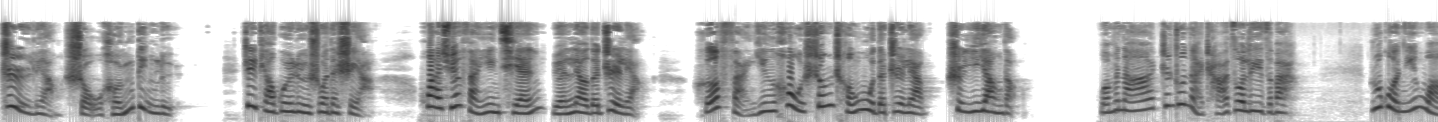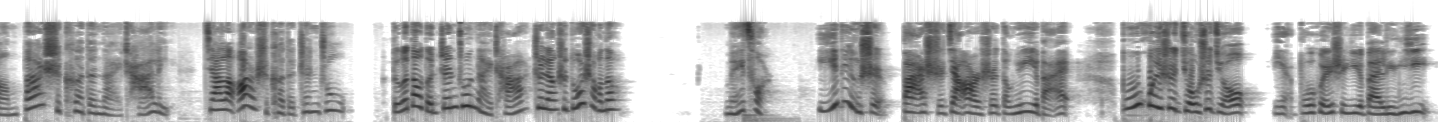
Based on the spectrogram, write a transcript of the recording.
质量守恒定律。这条规律说的是呀，化学反应前原料的质量和反应后生成物的质量是一样的。我们拿珍珠奶茶做例子吧。如果你往八十克的奶茶里加了二十克的珍珠，得到的珍珠奶茶质量是多少呢？没错，一定是八十加二十等于一百，不会是九十九，也不会是一百零一。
